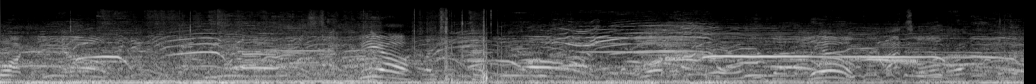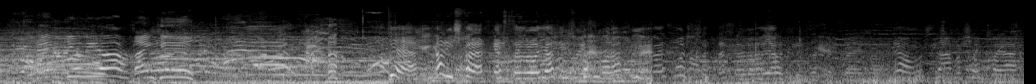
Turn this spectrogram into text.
walking. Leo! Leo! That's all. Thank you, Leo! Thank you! Yeah, el is feledkeztem róla, hogy az is benn van a filmben, ezt most sem teszem róla, hogy a filmben. Ja, mostanában sokba jársz.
